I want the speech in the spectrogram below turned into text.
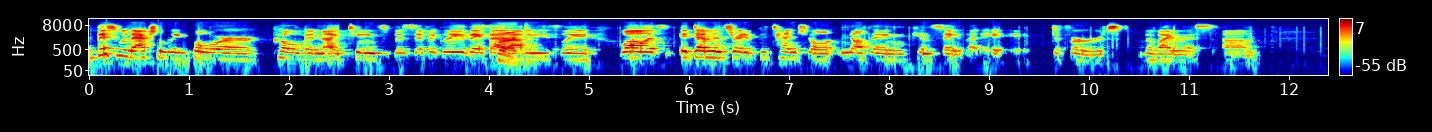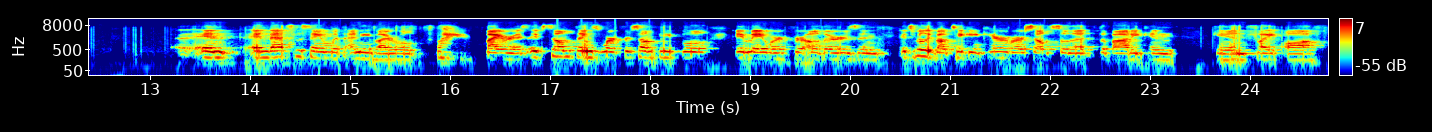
this was actually for COVID 19 specifically. They said, Correct. obviously, while it's, it demonstrated potential, nothing can say that it, it defers the virus. Um, and and that's the same with any viral virus if some things work for some people it may work for others and it's really about taking care of ourselves so that the body can can fight off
